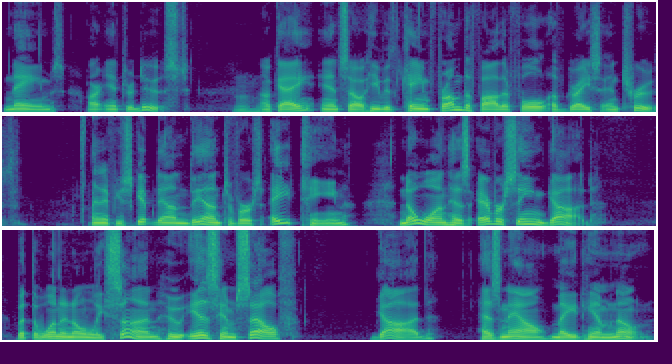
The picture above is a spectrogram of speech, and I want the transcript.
names are introduced. Mm-hmm. Okay? And so he was, came from the Father full of grace and truth. And if you skip down then to verse 18, no one has ever seen God, but the one and only Son, who is himself God, has now made him known.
